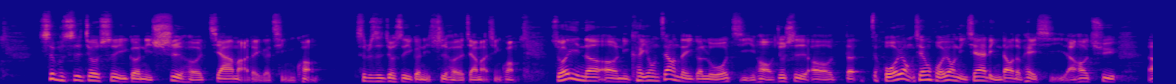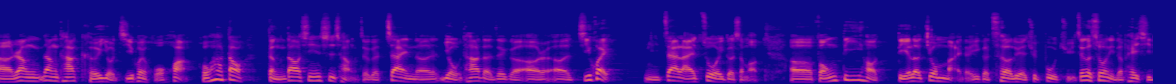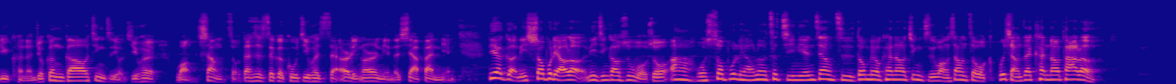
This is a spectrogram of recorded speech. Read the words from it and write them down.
是不是就是一个你适合加码的一个情况？是不是就是一个你适合的加码情况？所以呢，呃，你可以用这样的一个逻辑哈，就是呃的活用，先活用你现在领到的配息，然后去啊、让让它可以有机会活化，活化到等到新市场这个债呢有它的这个呃呃机会，你再来做一个什么呃逢低哈。跌了就买的一个策略去布局，这个时候你的配息率可能就更高，净值有机会往上走。但是这个估计会是在二零二二年的下半年。第二个，你受不了了，你已经告诉我说啊，我受不了了，这几年这样子都没有看到净值往上走，我不想再看到它了，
